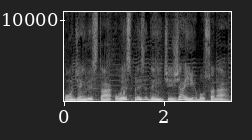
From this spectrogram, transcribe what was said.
onde ainda está o ex-presidente Jair Bolsonaro.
